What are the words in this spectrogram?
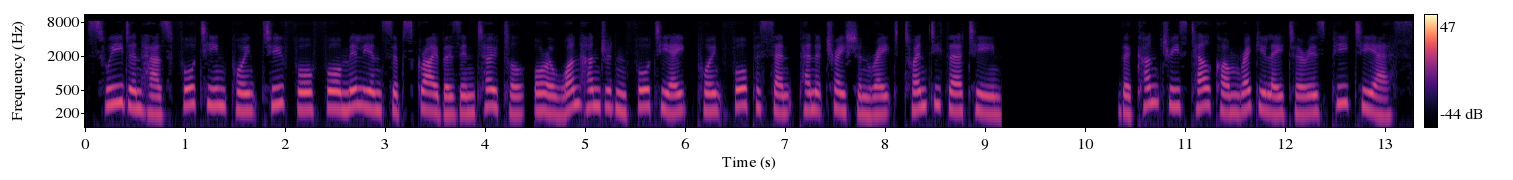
Sweden has 14.244 million subscribers in total, or a 148.4% penetration rate 2013. The country's telecom regulator is PTS.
